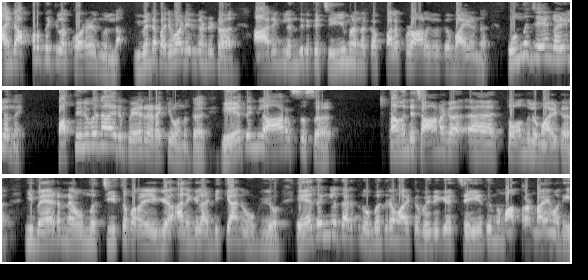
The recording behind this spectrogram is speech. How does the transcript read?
അതിന്റെ അപ്പുറത്തേക്കുള്ള കൊരയൊന്നുമില്ല. ഇവന്റെ പരിപാടിയൊക്കെ കണ്ടിട്ട് ആരെങ്കിലും എന്തിനൊക്കെ ചെയ്യുമെന്നൊക്കെ പലപ്പോഴും ആളുകൾക്ക് ഭയമുണ്ട്. ഒന്നും ചെയ്യാൻ കഴിയില്ലെന്നേ. പത്തിരുപതിനായിരം പേരിടയ്ക്ക് വന്നിട്ട് ഏതെങ്കിലും ആർ എസ് എസ് അവന്റെ ചാണക തോന്നലുമായിട്ട് ഈ വേടനെ ഒന്ന് ചീത്ത പറയുകയോ അല്ലെങ്കിൽ അടിക്കാൻ നോക്കുകയോ ഏതെങ്കിലും തരത്തിൽ ഉപദ്രവമായിട്ട് വരികയോ ചെയ്തെന്ന് മാത്രം ഉണ്ടായാൽ മതി.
